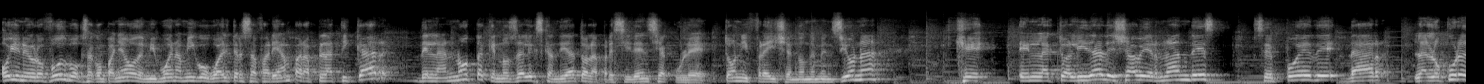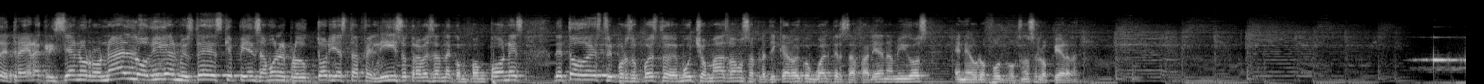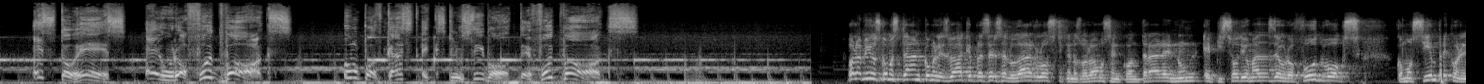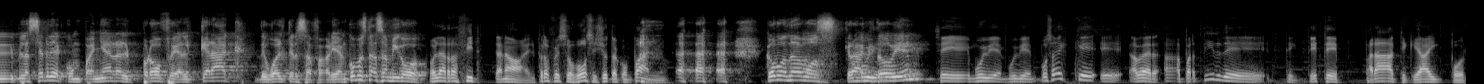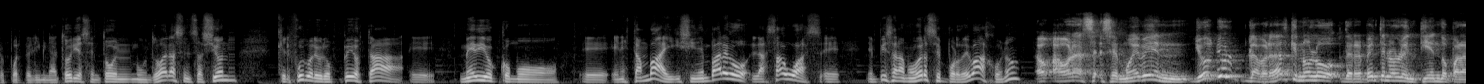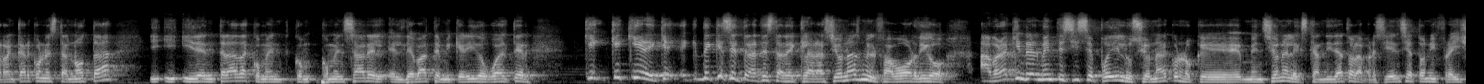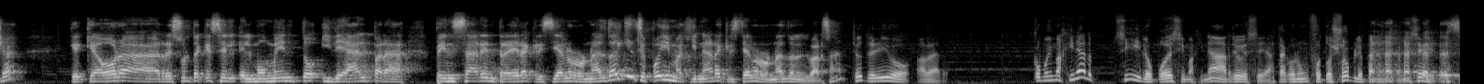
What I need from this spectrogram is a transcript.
Hoy en Eurofootbox, acompañado de mi buen amigo Walter Zafarian, para platicar de la nota que nos da el ex candidato a la presidencia culé, Tony Freixa, en donde menciona que en la actualidad de Xavi Hernández se puede dar la locura de traer a Cristiano Ronaldo. Díganme ustedes qué piensan. Bueno, el productor ya está feliz, otra vez anda con pompones. De todo esto y por supuesto de mucho más vamos a platicar hoy con Walter Zafarian, amigos, en Eurofootbox. No se lo pierdan. Esto es Eurofootbox, un podcast exclusivo de Footbox. Hola amigos, ¿cómo están? ¿Cómo les va? Qué placer saludarlos y que nos volvamos a encontrar en un episodio más de Eurofootbox. Como siempre, con el placer de acompañar al profe, al crack de Walter Zafarian. ¿Cómo estás, amigo? Hola, Rafita. No, el profe sos vos y yo te acompaño. ¿Cómo andamos, crack? ¿Todo bien? Sí, muy bien, muy bien. Vos sabés que, eh, a ver, a partir de, este parate que hay por, por, eliminatorias en todo el mundo, da la sensación que el fútbol europeo está eh, medio como eh, en stand-by y sin embargo las aguas empiezan a moverse por debajo, ¿no? Ahora se, mueven. Yo, la verdad que no lo, de repente no lo entiendo para arrancar con esta nota y, de entrada comenzar el, debate, mi querido Walter. ¿Qué, quiere? ¿De qué se trata esta declaración? Hazme el favor, digo, ¿habrá quien realmente sí se puede ilusionar con lo que menciona el ex candidato a la presidencia, Tony Freixa? que, ahora resulta que es el, momento ideal para pensar en traer a Cristiano Ronaldo. ¿Alguien se puede imaginar a Cristiano Ronaldo en el Barça? Yo te digo, a ver, como imaginar, sí, lo podés imaginar, yo qué sé, hasta con un Photoshop le pones la camiseta.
